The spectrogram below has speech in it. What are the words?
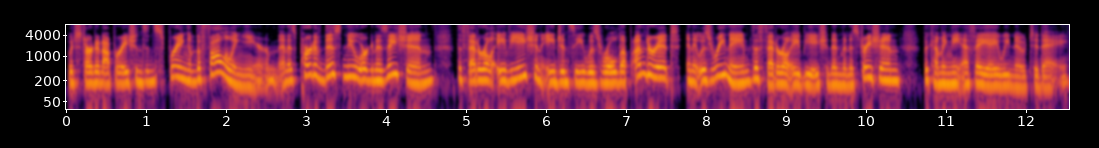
which started operations in spring of the following year. And as part of this new organization, the Federal Aviation Agency was rolled up under it, and it was renamed the Federal Aviation Administration, becoming the FAA we know today.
